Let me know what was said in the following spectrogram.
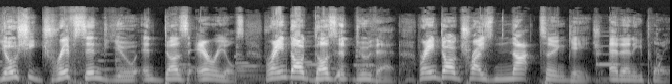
Yoshi drifts into you and does aerials. Reindog doesn't do that. Reindog tries not to engage at any point.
